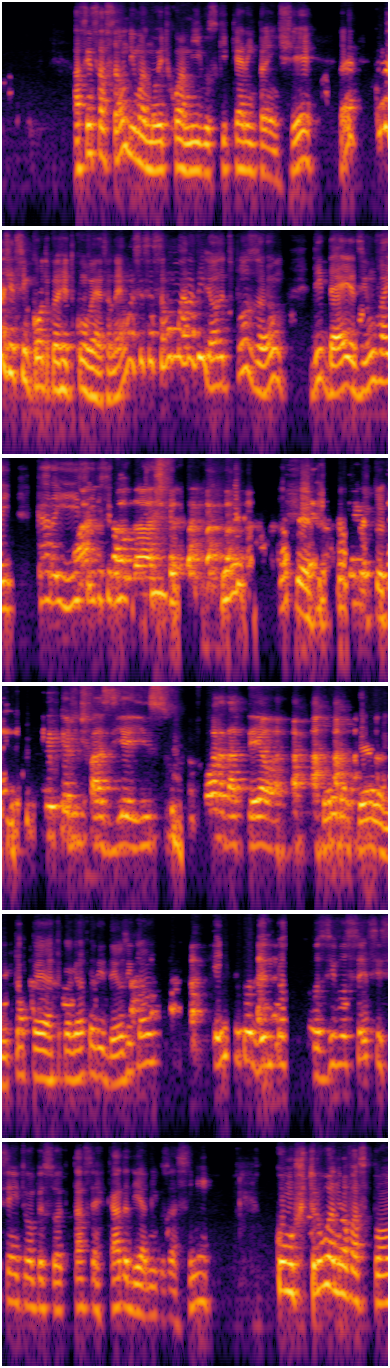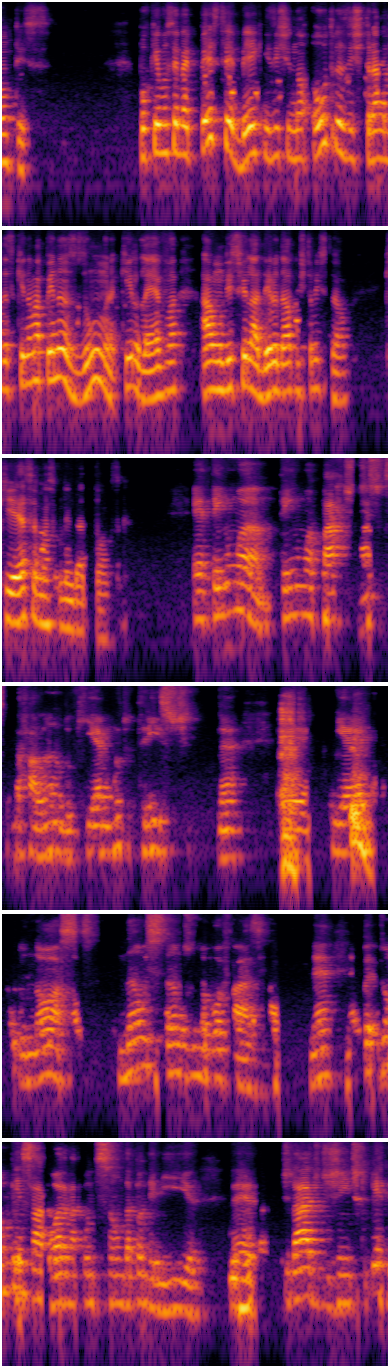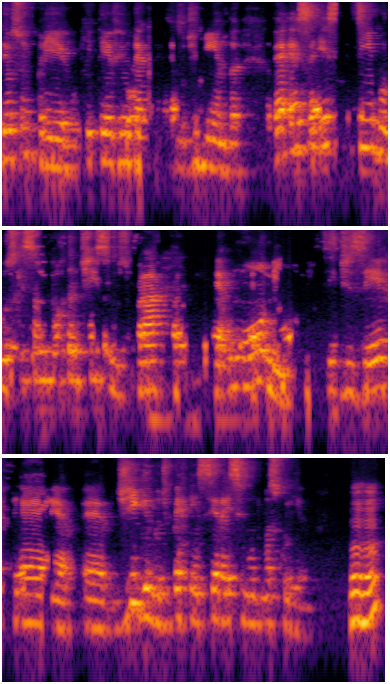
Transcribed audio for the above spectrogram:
a sensação de uma noite com amigos que querem preencher, né? Quando a gente se encontra, quando a gente conversa, né? É uma sensação maravilhosa de explosão de ideias, e um vai, cara, e isso, ah, e você saudade. vai. Tá perto, tá tempo que a gente fazia isso, fora da tela. Fora da tela, amigo, tá perto, com a graça de Deus. Então, é isso que eu estou dizendo para as pessoas. Se você se sente uma pessoa que está cercada de amigos assim, construa novas pontes porque você vai perceber que existem outras estradas que não apenas uma que leva a um desfiladeiro da autodestruição, que é essa masculinidade tóxica. É, tem uma, tem uma parte disso que você está falando que é muito triste, né? É, e é quando nós não estamos numa boa fase, né? Vamos pensar agora na condição da pandemia, né? Uhum. Quantidade de gente que perdeu seu emprego, que teve um declínio de renda. É, esses símbolos que são importantíssimos para é, um homem se dizer é, é, digno de pertencer a esse mundo masculino. Uhum.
